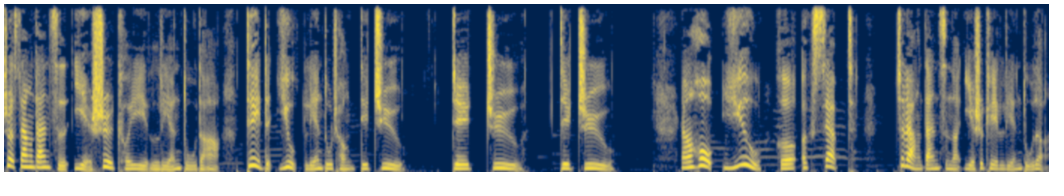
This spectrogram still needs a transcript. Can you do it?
这三个单词也是可以连读的啊。did you 连读成 did you, did you, did you。然后 you 和 accept 这两个单词呢，也是可以连读的，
